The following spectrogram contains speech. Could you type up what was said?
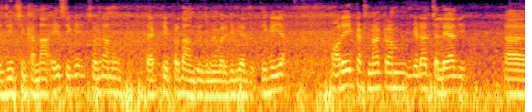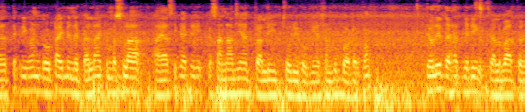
ਜਸਦੀਪ ਸਿੰਘ ਖੰਨਾ ਇਹ ਸੀਗੇ ਸੋ ਇਹਨਾਂ ਨੂੰ ਐਕਟਿਵ ਪ੍ਰਧਾਨ ਦੀ ਜ਼ਿੰਮੇਵਾਰੀ ਜਿਹੜੀ ਦਿੱਤੀ ਗਈ ਆ। ਔਰ ਇਹ ਘਟਨਾਕ੍ਰਮ ਜਿਹੜਾ ਚੱਲਿਆ ਜੀ ਤਕਰੀਬਨ 2.5 ਮਹੀਨੇ ਪਹਿਲਾਂ ਇੱਕ ਮਸਲਾ ਆਇਆ ਸੀਗਾ ਕਿ ਕਿਸਾਨਾਂ ਦੀਆਂ ਟਰਾਲੀ ਚੋਰੀ ਹੋ ਗਈਆਂ ਸ਼ੰਭੂ ਬਾਰਡਰ ਤੋਂ। ਤੇ ਉਹਦੇ ਤਹਿਤ ਜਿਹੜੀ ਗੱਲਬਾਤ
